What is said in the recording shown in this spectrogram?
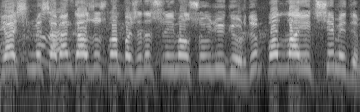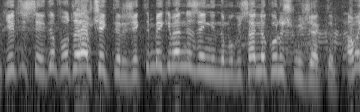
Ya şimdi mesela ben Gazi Osman Paşa'da Süleyman Soylu'yu gördüm. Vallahi yetişemedim. Yetişseydim fotoğraf çektirecektim. Belki ben de zengindim bugün. Seninle konuşmayacaktım. Ama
